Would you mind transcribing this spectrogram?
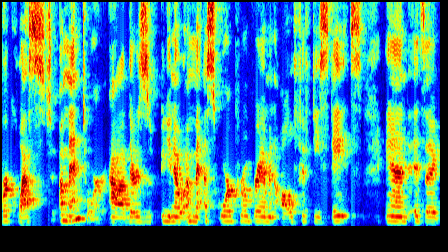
request a mentor uh, there's you know a, a, score program in all 50 states and it's a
